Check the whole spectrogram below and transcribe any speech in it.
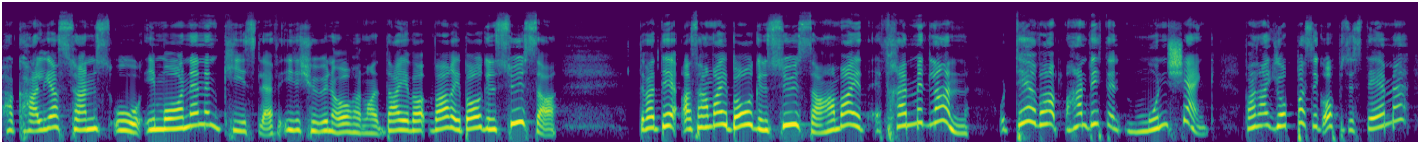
Hakaljas sønns ord, i måneden Kislev i det 20. århundre, da jeg var, var i borgen Susa. Var det, altså han var i borgen Susa, han var i et fremmed land. Og Der var han blitt en munnskjenk. For han har jobba seg opp i systemet,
